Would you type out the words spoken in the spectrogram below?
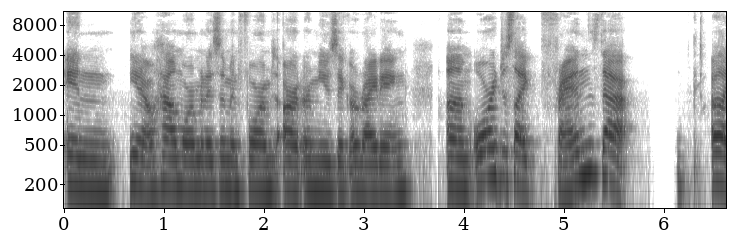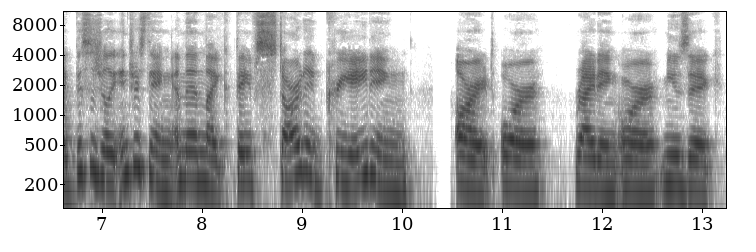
in you know how Mormonism informs art or music or writing, um, or just like friends that are like this is really interesting, and then like they've started creating art or writing or music,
